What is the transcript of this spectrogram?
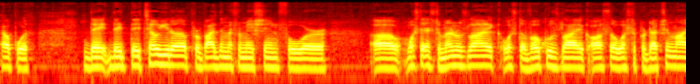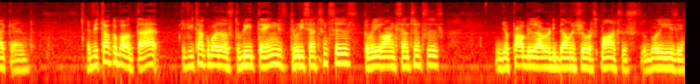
help with they, they, they tell you to provide them information for uh, what's the instrumentals like, what's the vocals like, also what's the production like, and if you talk about that, if you talk about those three things, three sentences, three long sentences, you're probably already done with your response. It's really easy.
